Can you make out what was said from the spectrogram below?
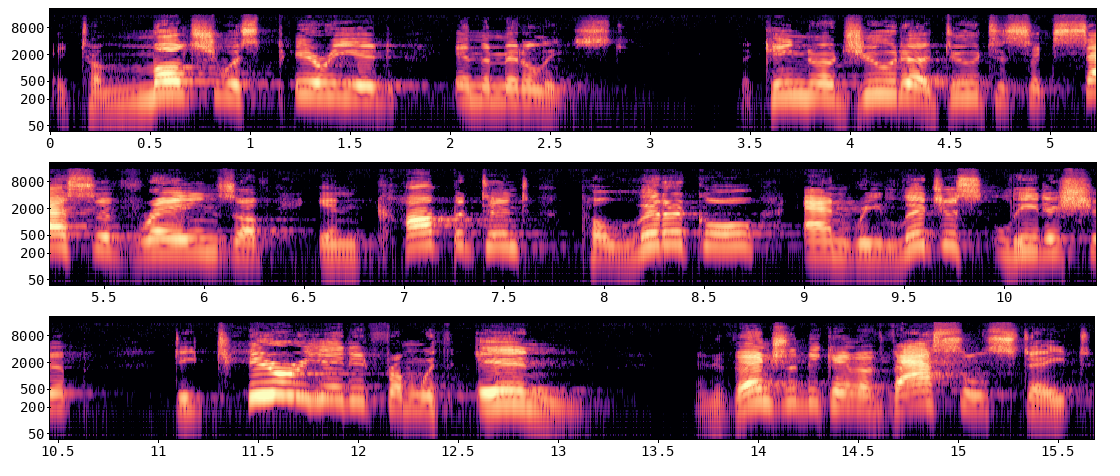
a tumultuous period in the Middle East. The kingdom of Judah, due to successive reigns of incompetent political and religious leadership, deteriorated from within and eventually became a vassal state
